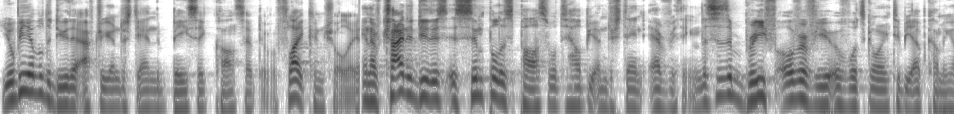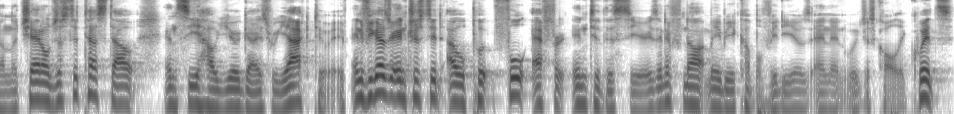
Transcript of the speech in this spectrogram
you'll be able to do that after you understand the basic concept of a flight controller. And I've tried to do this as simple simple as possible to help you understand everything. This is a brief overview of what's going to be upcoming on the channel just to test out and see how your guys react to it. And if you guys are interested, I will put full effort into this series. And if not, maybe a couple videos and then we'll just call it quits.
